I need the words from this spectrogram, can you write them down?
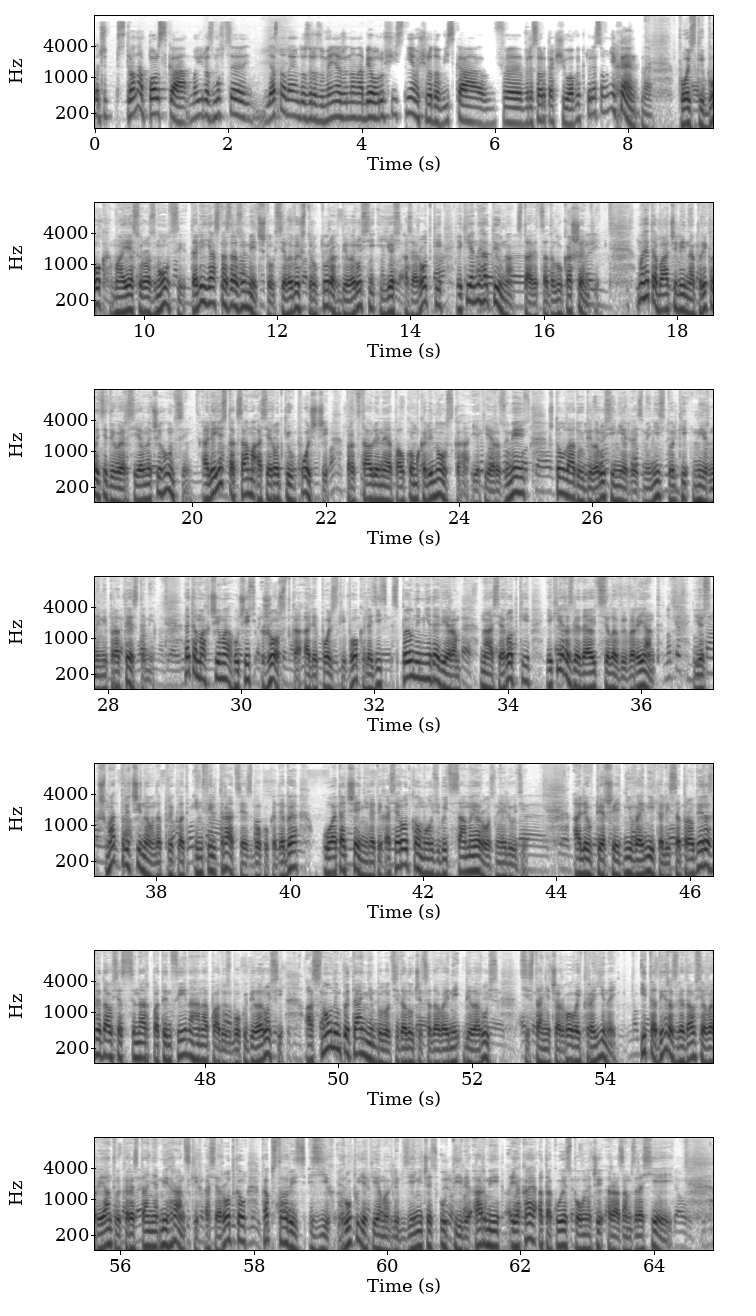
Znaczy, strona polska, moi rozmówcy jasno dają do zrozumienia, że no na Białorusi istnieją środowiska w, w resortach siłowych, które są niechętne. Польскі бок мае суразмоўцы далі ясна зразумець, што ў сілавых структурах Беларусі ёсць асяродкі, якія негатыўна ставяцца да Лукашэнкі. Мы гэта бачылі на прыкладзе дыверсіяў на чыгунцы, але ёсць таксама асяродкі ў Польшчы, прадстаўленыя палком каліноўскага, якія разумеюць, што ўладу ў Беларусі нельга змяніць толькі мірнымі пратэстамі. Гэта магчыма гучыць жорстка, але польскі бок глядзіць з пэўным недаверам на асяродкі, якія разглядаюць сілавы варыянт. Ёсць шмат прычынаў, напрыклад, інфільтрацыя з боку КДБ У атачэнні гэтых асяродкаў могуць быць самыя розныя людзі. Але ў першыя дні вайны, калі сапраўды разглядаўся сцэнар патэнцыйнага нападу з боку Беларусі, асноўным пытаннем было ці далучыцца да вайны Беларусь, ці стане чарговай краінай. І тады разглядаўся варыянт выкарыстання мігрантскіх асяродкаў, каб стварыць з іх групы, якія маглі б дзейнічаць у тыле арміі, якая атакуе з поўначы разам з рассеяй.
